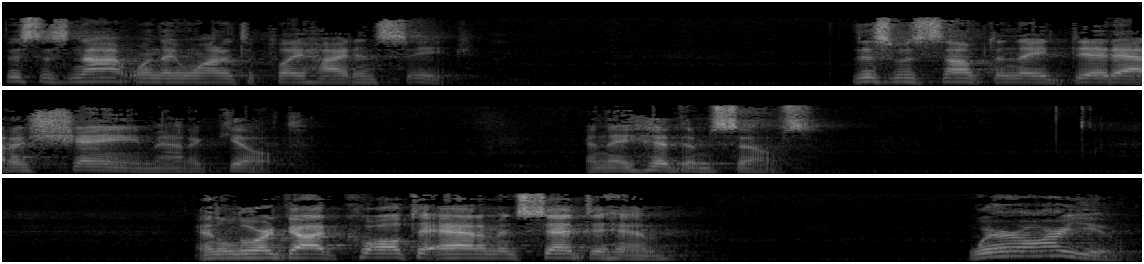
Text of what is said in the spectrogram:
This is not when they wanted to play hide and seek. This was something they did out of shame, out of guilt. And they hid themselves. And the Lord God called to Adam and said to him, Where are you?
